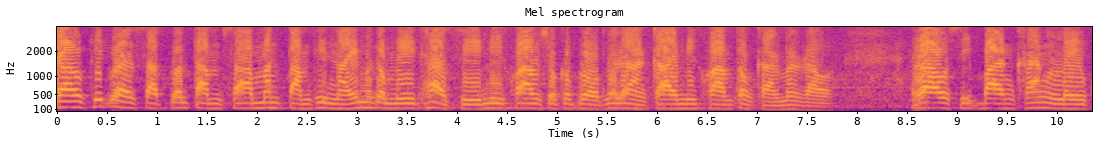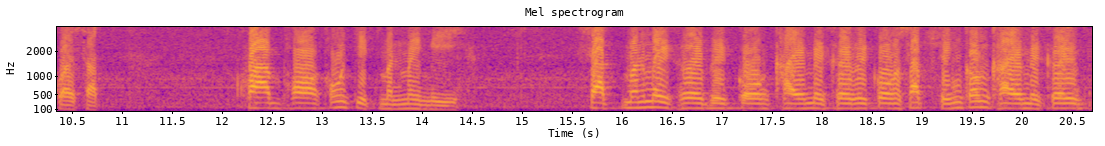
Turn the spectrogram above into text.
เราคิดว่าสัตว์มันต่ำสามมันต่ำที่ไหน มันก็มีท่าสีมีความสกปรกในร่างกายมีความต้องการเหมือนเรา เราสิบางครั้งเลวกว่าสัตว์ ความพอของจิตมันไม่มี สัตว์มันไม่เคยไปโกงใคร ไม่เคยไปโกงทรัพย์สินของใคร ไม่เคยไป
